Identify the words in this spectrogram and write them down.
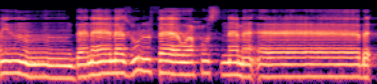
عِندَنَا لَزُلْفَىٰ وَحُسْنَ مَآبٍ.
